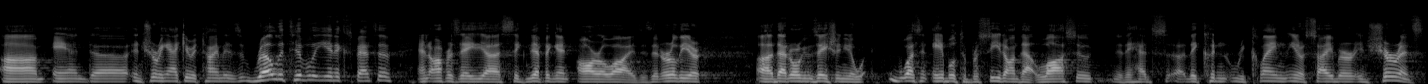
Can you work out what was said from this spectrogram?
Um, and uh, ensuring accurate time is relatively inexpensive and offers a uh, significant ROI. As I said earlier, uh, that organization, you know, wasn't able to proceed on that lawsuit. You know, they had, uh, they couldn't reclaim, you know, cyber insurance,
